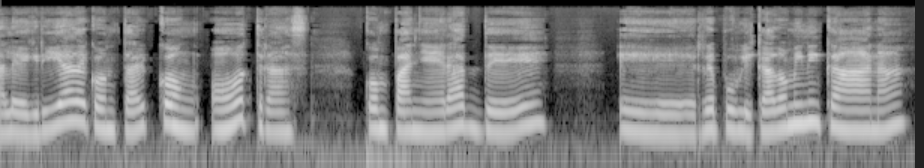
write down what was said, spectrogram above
alegría de contar con otras compañeras de eh, República Dominicana,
